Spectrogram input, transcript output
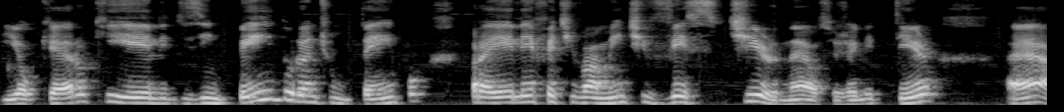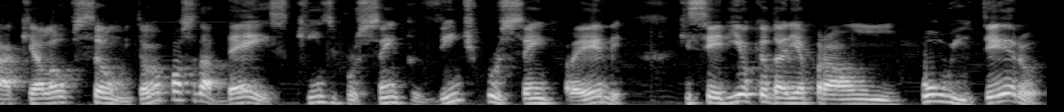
e eu quero que ele desempenhe durante um tempo para ele efetivamente vestir, né? Ou seja, ele ter é, aquela opção. Então eu posso dar 10, 15%, 20% para ele, que seria o que eu daria para um pool inteiro,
